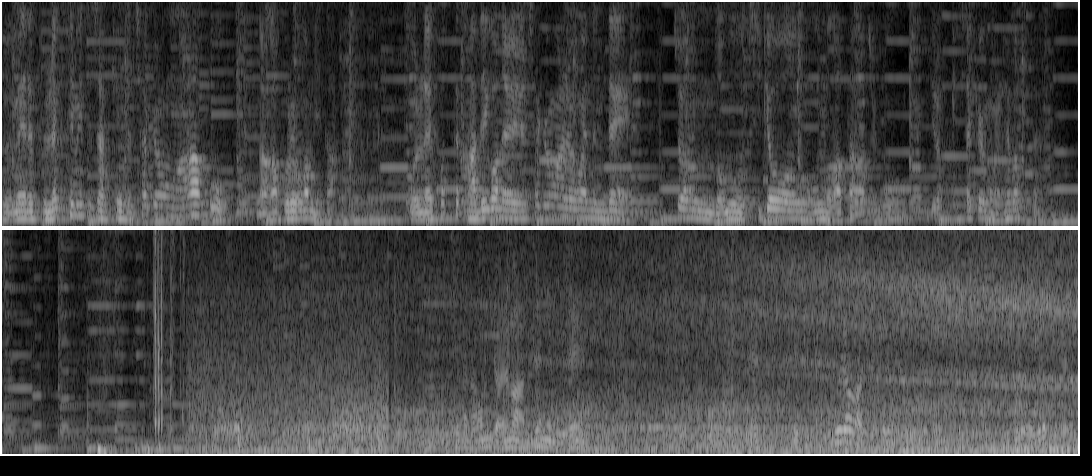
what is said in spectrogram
르메르 블랙 스미트 자켓을 착용하고 나가보려고 합니다. 원래 코스 가디건을 착용하려고 했는데 좀 너무 지겨운 것 같아가지고 이렇게 착용을 해봤어요. 제가 나온 지 얼마 안 됐는데 이제 매직 다 풀려가지고 이거 이렇게 돼요.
